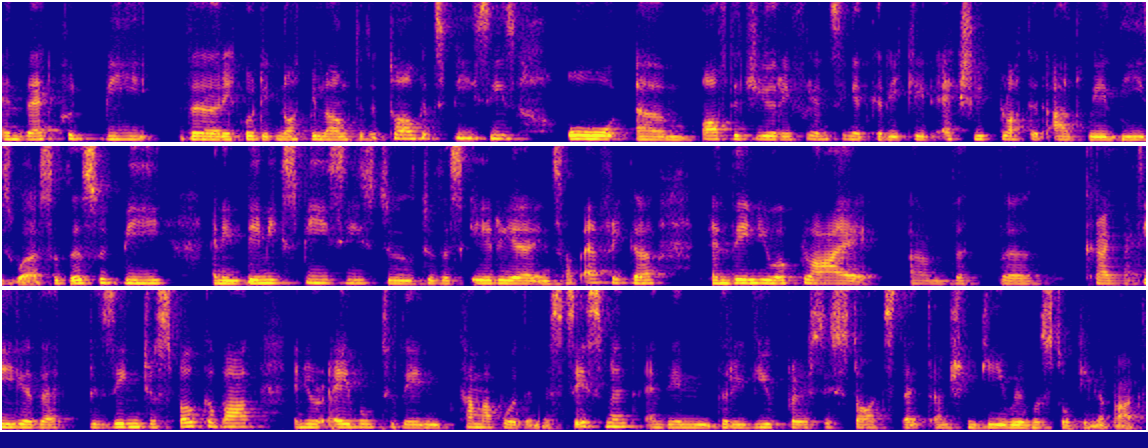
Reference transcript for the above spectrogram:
and that could be the record did not belong to the target species, or um, after georeferencing it correctly, it actually plotted out where these were. So this would be an endemic species to, to this area in South Africa, and then you apply um, the, the criteria that Bazing just spoke about, and you're able to then come up with an assessment, and then the review process starts that um, Hlengiwe was talking about.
